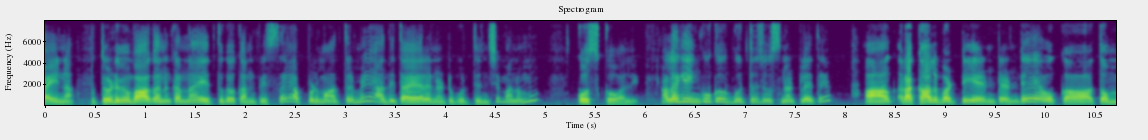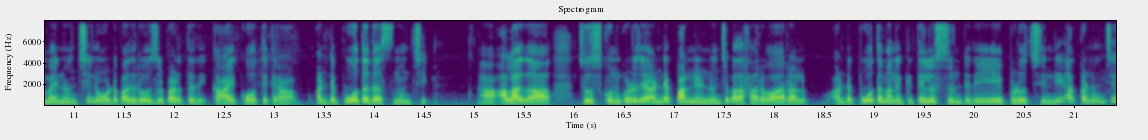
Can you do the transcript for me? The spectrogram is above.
పైన తొడిమి భాగానికన్నా ఎత్తుగా కనిపిస్తాయి అప్పుడు మాత్రమే అది తయారైనట్టు గుర్తించి మనము కోసుకోవాలి. అలాగే ఇంకొక గుర్తు చూసినట్లయితే రకాలు బట్టి ఏంటంటే ఒక తొంభై నుంచి నూట పది రోజులు పడుతుంది కాయ కోతకి రా అంటే పూత దశ నుంచి. అలాగా చూసుకుని కూడా అంటే పన్నెండు నుంచి పదహారు వారాలు అంటే పూత మనకి తెలుస్తుంటుంది ఎప్పుడు వచ్చింది అక్కడ నుంచి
